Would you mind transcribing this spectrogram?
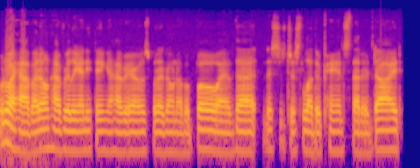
What do I have? I don't have really anything. I have arrows, but I don't have a bow. I have that. This is just leather pants that are dyed.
